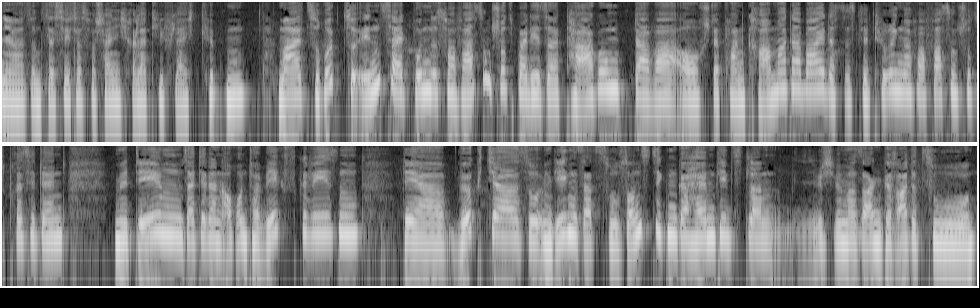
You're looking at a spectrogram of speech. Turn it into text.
Ja, sonst lässt sich das wahrscheinlich relativ leicht kippen. Mal zurück zu Inside Bundesverfassungsschutz bei dieser Tagung. Da war auch Stefan Kramer dabei. Das ist der Thüringer Verfassungsschutzpräsident. Mit dem seid ihr dann auch unterwegs gewesen. Der wirkt ja so im Gegensatz zu sonstigen Geheimdienstlern, ich will mal sagen, geradezu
